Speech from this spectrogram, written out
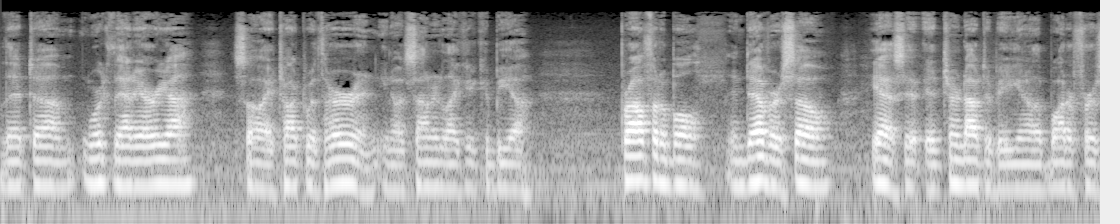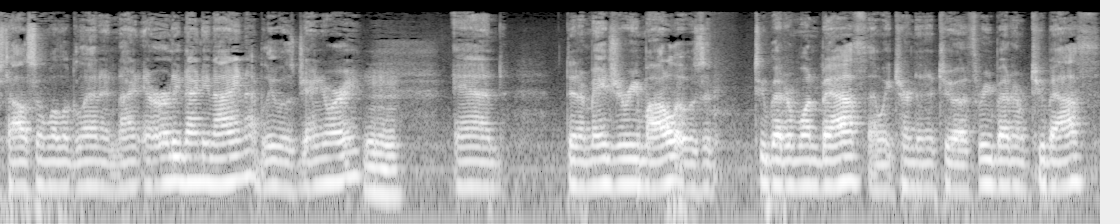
that um, worked that area. So I talked with her, and you know, it sounded like it could be a profitable endeavor. So yes, it, it turned out to be. You know, I bought our first house in Willow Glen in, nine, in early '99, I believe it was January, mm-hmm and did a major remodel. It was a two bedroom, one bath, and we turned it into a three bedroom, two bath.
